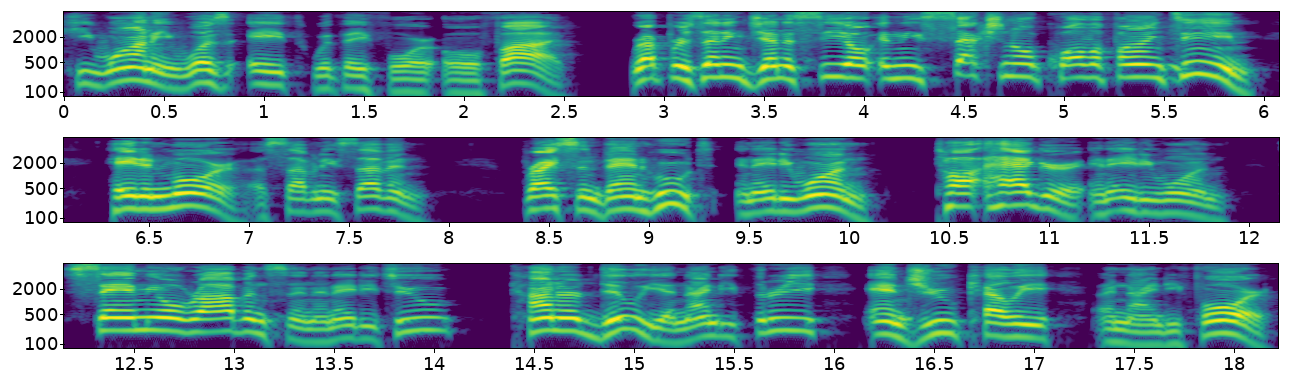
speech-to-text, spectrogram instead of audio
Kewanee was eighth with a 405. Representing Geneseo in the sectional qualifying team, Hayden Moore, a 77. Bryson Van Hoot, an 81. Taut Hager, an 81. Samuel Robinson, an 82. Connor Dilly, a 93. And Drew Kelly, a 94.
